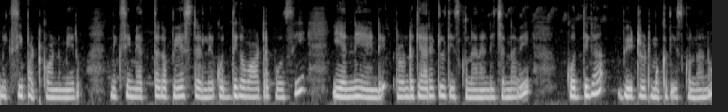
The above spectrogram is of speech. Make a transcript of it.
మిక్సీ పట్టుకోండి మీరు. మిక్సీ మెత్తగా పేస్ట్ వెళ్ళి కొద్దిగా వాటర్ పోసి ఇవన్నీ వేయండి. రెండు క్యారెట్లు తీసుకున్నానండి చిన్నవి. కొద్దిగా బీట్రూట్ ముక్క తీసుకున్నాను.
